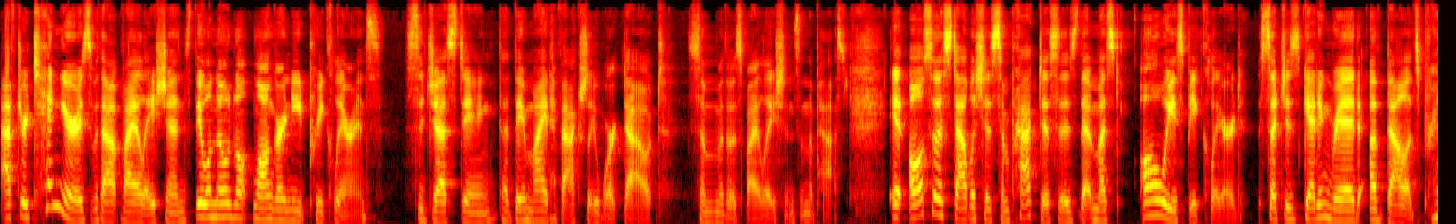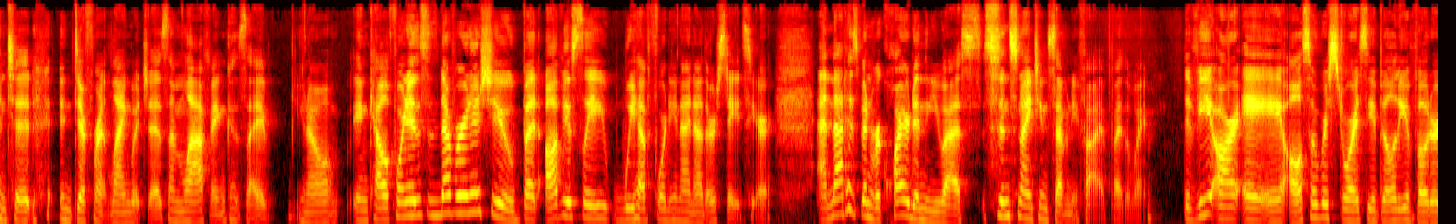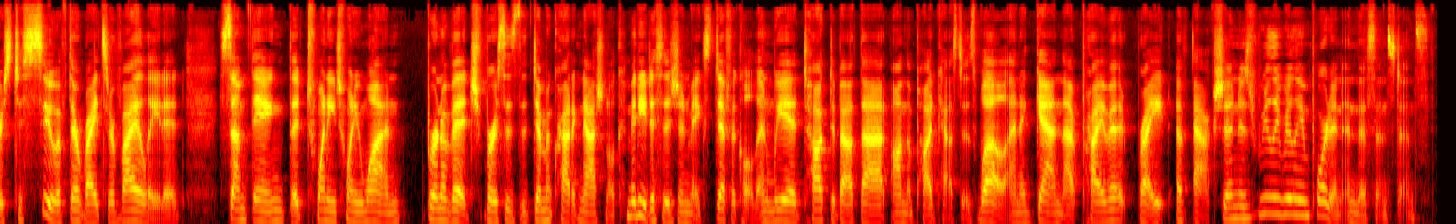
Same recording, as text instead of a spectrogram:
After 10 years without violations, they will no longer need preclearance, suggesting that they might have actually worked out some of those violations in the past. It also establishes some practices that must always be cleared, such as getting rid of ballots printed in different languages. I'm laughing because I, you know, in California, this is never an issue, but obviously we have 49 other states here. And that has been required in the US since 1975, by the way. The VRAA also restores the ability of voters to sue if their rights are violated, something the 2021 Brnovich versus the Democratic National Committee decision makes difficult. And we had talked about that on the podcast as well. And again, that private right of action is really, really important in this instance.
